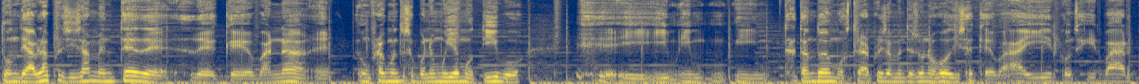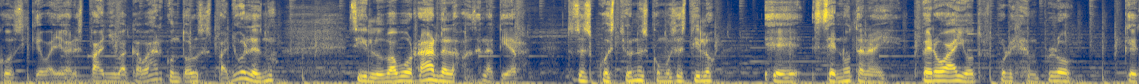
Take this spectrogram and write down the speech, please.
donde habla precisamente de, que van a... Eh, un fragmento se pone muy emotivo eh, y, tratando de mostrar precisamente su enojo, dice que va a ir, conseguir barcos y que va a llegar a España y va a acabar con todos los españoles, ¿no? Sí, los va a borrar de la faz de la tierra. Entonces cuestiones como ese estilo eh, se notan ahí. Pero hay otros, por ejemplo, que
